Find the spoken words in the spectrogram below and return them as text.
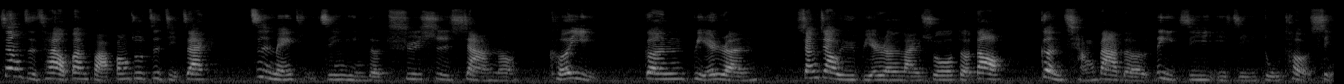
这样子才有办法帮助自己在自媒体经营的趋势下呢，可以跟别人相较于别人来说得到。更强大的利基以及独特性。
